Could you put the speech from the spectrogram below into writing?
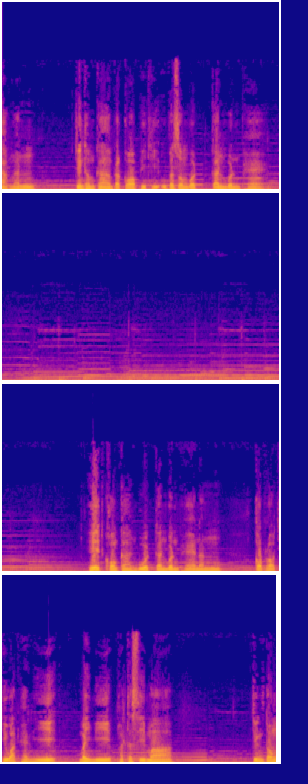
จากนั้นจึงทำการประกอบพิธีอุปสมบทกันบนแพเหตุของการบวชกันบนแพนั้น ก็เพราะที่วัดแห่งนี้ไม่มีพัทธสีมา จึงต้อง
